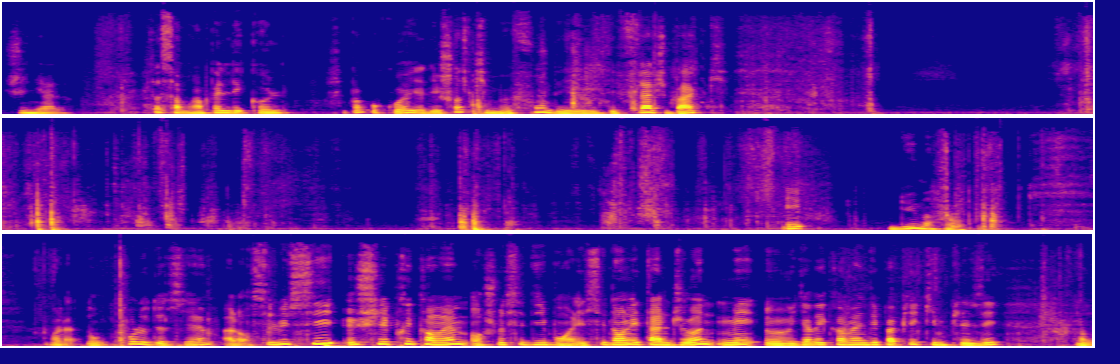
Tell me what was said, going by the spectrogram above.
Génial. Ça, ça me rappelle l'école. Je sais pas pourquoi, il y a des choses qui me font des, flashbacks. Et du marron. Donc pour le deuxième. Alors, celui-ci, je l'ai pris quand même. Alors, je me suis dit, bon, allez, c'est dans l'état jaune, mais euh, il y avait quand même des papiers qui me plaisaient. Bon,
